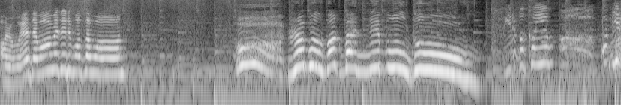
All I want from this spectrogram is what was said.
aramaya devam edelim o zaman. Oh, Rubble bak ben ne buldum. Bir bakayım. Bu bir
